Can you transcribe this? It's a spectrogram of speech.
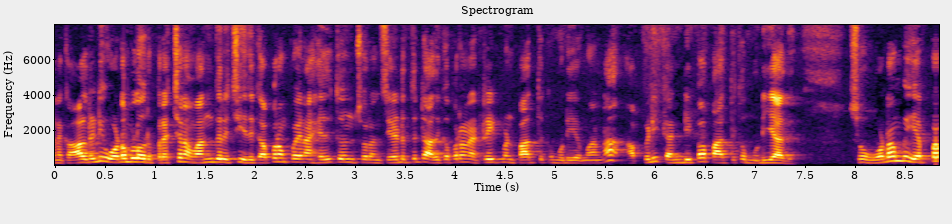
எனக்கு ஆல்ரெடி உடம்புல ஒரு பிரச்சனை வந்துருச்சு. இதுக்கப்புறம் போய் நான் ஹெல்த் இன்சூரன்ஸ் எடுத்துட்டு அதுக்கப்புறம் நான் ட்ரீட்மெண்ட் பார்த்துக்க முடியுமான்னா அப்படி கண்டிப்பாக பார்த்துக்க முடியாது. ஸோ உடம்பு எப்போ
